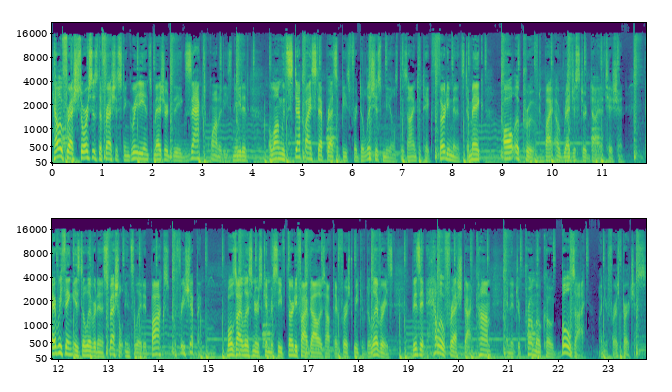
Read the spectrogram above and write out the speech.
HelloFresh sources the freshest ingredients measured to the exact quantities needed, along with step by step recipes for delicious meals designed to take 30 minutes to make, all approved by a registered dietitian. Everything is delivered in a special insulated box with free shipping. Bullseye listeners can receive $35 off their first week of deliveries. Visit HelloFresh.com and enter promo code BULLSEYE on your first purchase.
